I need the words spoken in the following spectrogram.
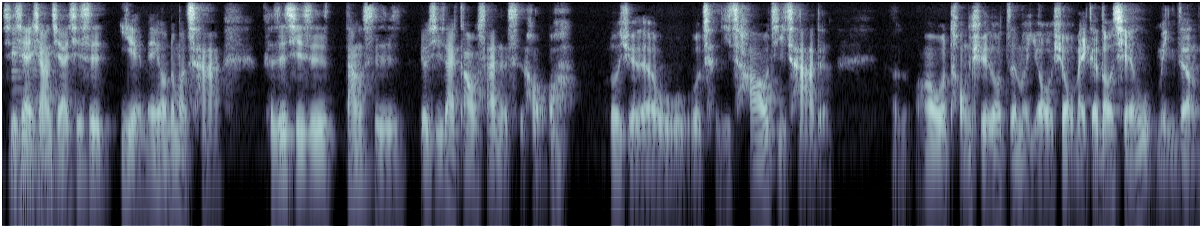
其实现在想起来，其实也没有那么差。可是其实当时，尤其在高三的时候，哇！我觉得我我成绩超级差的，然后我同学都这么优秀，每个都前五名这样。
